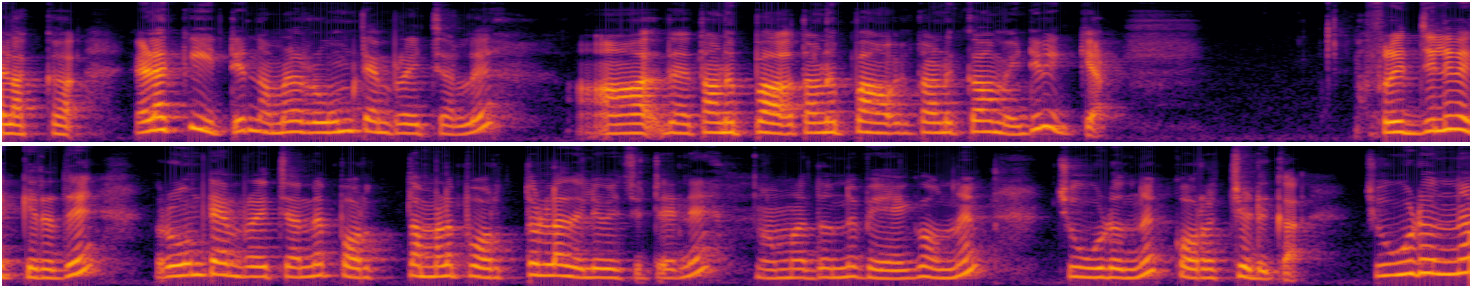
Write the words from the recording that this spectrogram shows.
ഇളക്കുക ഇളക്കിയിട്ട് നമ്മൾ റൂം ടെമ്പറേച്ചറിൽ തണുപ്പാ തണുപ്പാ തണുക്കാൻ വേണ്ടി വെക്കുക ഫ്രിഡ്ജിൽ വെക്കരുത്. റൂം ടെമ്പറേച്ചറിന്റെ പുറത്ത് നമ്മൾ പുറത്തുള്ള ഇതിൽ വെച്ചിട്ട് തന്നെ നമ്മളതൊന്ന് വേഗം ഒന്ന് ചൂടൊന്ന് കുറച്ചെടുക്കുക ചൂടൊന്ന്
